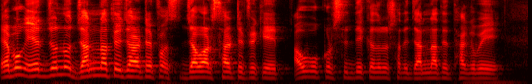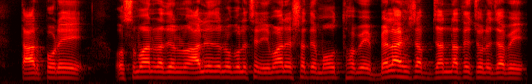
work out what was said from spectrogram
এবং এর জন্য জান্নাতে যাওয়ার- সার্টিফিকেট আবু বকর সিদ্দিকের সাথে জান্নাতে থাকবে। তারপরে ওসমান রাজিয়াল আলী রাদিয়াল্লাহু বলেছেন, ইমানের সাথে মৌত হবে, বেলা হিসাব জান্নাতে চলে যাবে।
